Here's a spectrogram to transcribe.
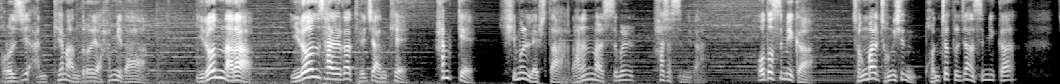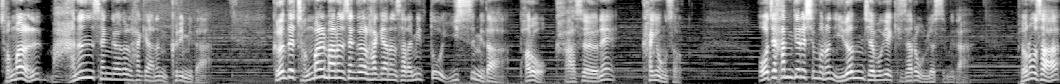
벌어지지 않게 만들어야 합니다. 이런 나라, 이런 사회가 되지 않게 함께 힘을 냅시다. 라는 말씀을 하셨습니다. 어떻습니까? 정말 정신 번쩍 들지 않습니까? 정말 많은 생각을 하게 하는 글입니다. 그런데 정말 많은 생각을 하게 하는 사람이 또 있습니다. 바로 가서연의 강용석. 어제 한겨레 신문은 이런 제목의 기사를 올렸습니다. 변호사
